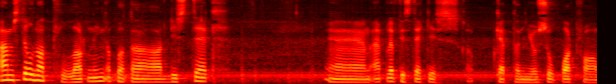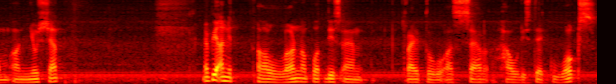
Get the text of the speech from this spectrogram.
I'm still not learning about uh, this deck and I believe this deck is uh, get a new support from a new set maybe I need to uh, learn about this and try to uh, share how this deck works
